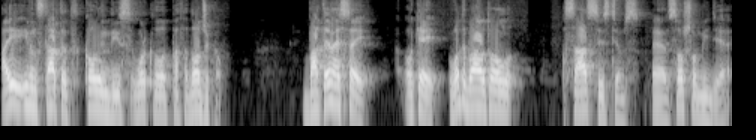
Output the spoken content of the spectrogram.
I even started calling this workload pathological. But then I say, okay, what about all SaaS systems and social media?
